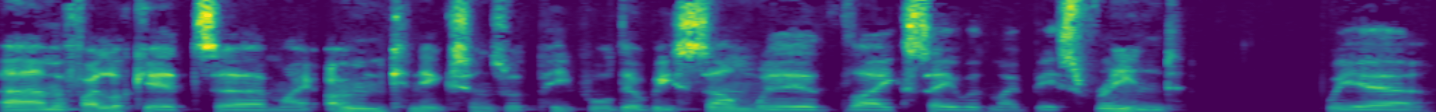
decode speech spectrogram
Um, if I look at uh, my own connections with people, there'll be some with, like, say, with my best friend, where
